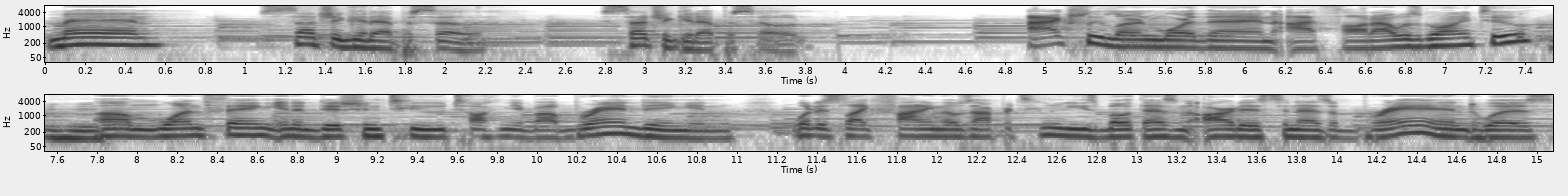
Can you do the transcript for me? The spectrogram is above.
Man, such a good episode. Such a good episode. I actually learned more than I thought I was going to. Um, one thing, in addition to talking about branding and what it's like finding those opportunities, both as an artist and as a brand, was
